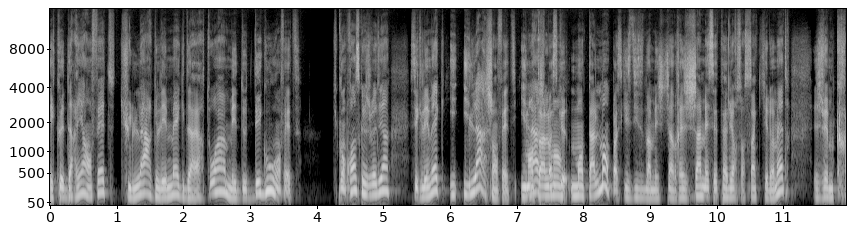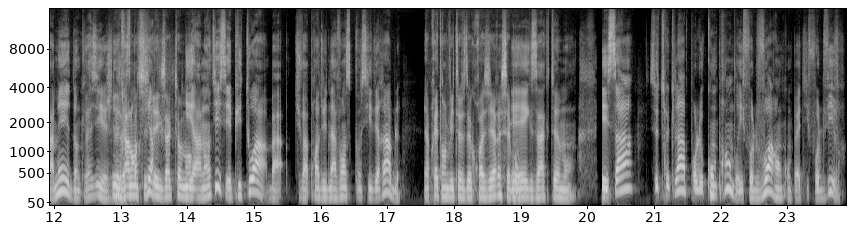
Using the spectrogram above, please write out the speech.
Et que derrière, en fait, tu largues les mecs derrière toi, mais de dégoût, en fait. Tu comprends ce que je veux dire? C'est que les mecs, ils, ils lâchent, en fait. Ils lâchent Mentalement. parce que, mentalement, parce qu'ils se disent, non, mais je tiendrai jamais cette allure sur 5 km, je vais me cramer, donc vas-y, je Il les laisse ralentit, partir. exactement. Ils ralentissent. Et puis toi, bah, tu vas prendre une avance considérable. Et après, t'es en vitesse de croisière et c'est bon. Exactement. Et ça, ce truc-là, pour le comprendre, il faut le voir en compète, il faut le vivre.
